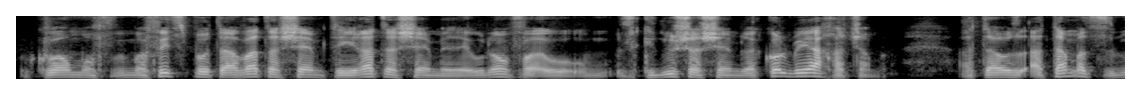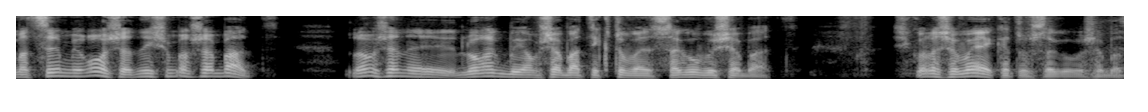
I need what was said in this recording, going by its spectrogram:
הוא כבר מפיץ פה את אהבת השם, תהירת השם, הוא לא, הוא, זה קידוש השם, זה הכל ביחד שם. אתה, אתה מצהיר מראש, אני שומר שבת. לא משנה, לא רק ביום שבת תכתוב סגור בשבת. שכל השבוע יהיה כתוב סגור בשבת.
